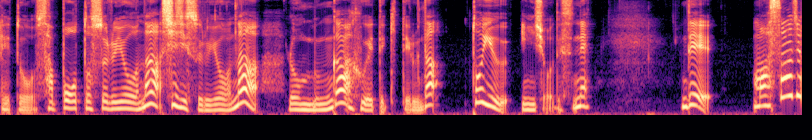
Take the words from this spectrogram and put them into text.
えっと、サポートするような、支持するような論文が増えてきてるな、という印象ですね。で、マッサージ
